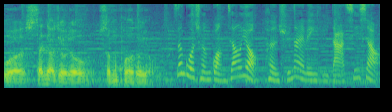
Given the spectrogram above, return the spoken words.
我三教九流，什么朋友都有。曾国成广交友，恨徐乃麟以大欺小。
